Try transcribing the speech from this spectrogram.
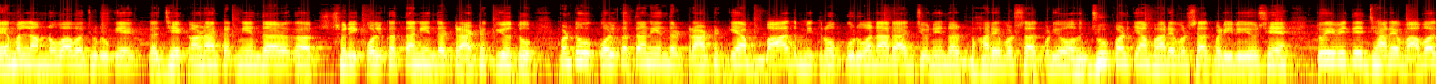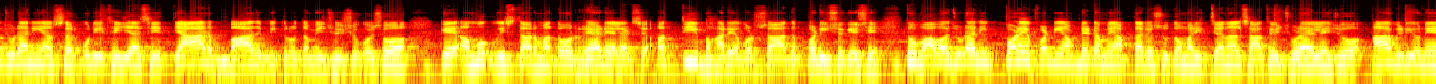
રેમલ નામનું વાવાઝોડું કે જે કર્ણાટકની અંદર સોરી કોલકાતાની અંદર ત્રાટક્યું હતું. પણ તો કોલકાતાની અંદર ત્રાટક્યા બાદ મિત્રો પૂર્વના રાજ્યોની અંદર ભારે વરસાદ પડ્યો. હજુ પણ ત્યાં ભારે વરસાદ પડી રહ્યો છે. તો એવી રીતે જ્યારે વાવાઝોડાની અસર પૂરી થઈ જશે, ત્યારબાદ મિત્રો તમે જોઈ શકો છો કે અમુક વિસ્તારમાં તો રેડ એલર્ટ છે. અતિ ભારે વરસાદ પડી શકે છે. તો વાવાઝોડાની પળે પડની અપડેટ અમે આપતા રહીશું. તો અમારી ચેનલ સાથે જોડાઈ લેજો આ વિડીયોને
